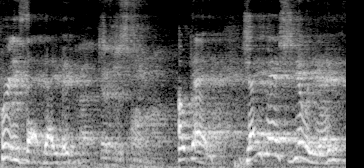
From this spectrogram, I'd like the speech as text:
where is that, David? Uh, okay, Jabesh Gilead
